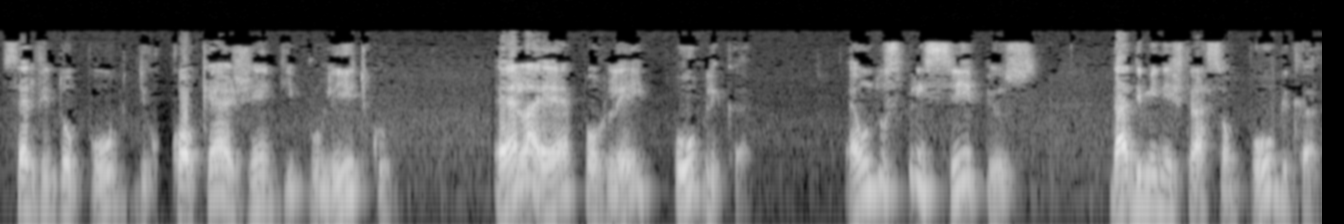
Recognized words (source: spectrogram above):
servidor público, de qualquer agente político, ela é, por lei, pública. É um dos princípios da administração pública.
